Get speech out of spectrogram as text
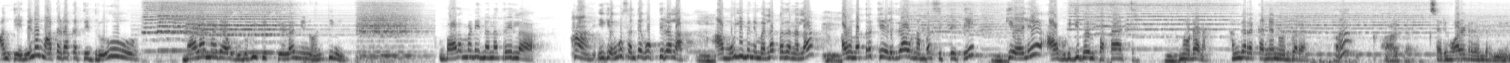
ಅಂತ ಏನೇನೋ ಮಾತಾಡಕತ್ತಿದ್ರು. ಬಾಳ ಮಾಡಿ ಆ ಹುಡುಗಿಗೆ ಕೇಳ ನೀನು ಅಂತೀನಿ. ಭಾಳ ಮಾಡಿ ನನ್ನ ಹತ್ರ ಇಲ್ಲ. ಹಾ ಈಗ ಹೆಂಗೋ ಸಂತೆಗೆ ಹೋಗ್ತಿರಲ್ಲ ಆ ಮೂಲಿ ಮನೆ ಮಲ್ಲಪ್ಪದನಲ್ಲ ಅವನ ಹತ್ರ ಕೇಳಿದ್ರೆ ಅವ್ರ ನಂಬರ್ ಸಿಕ್ತೈತಿ ಕೇಳಿ ಆ ಹುಡುಗಿದ ಒಂದು ಪತ ಆಯ್ತು. ನೋಡೋಣ ಹಂಗಾರ ಕನ್ಯಾ ನೋಡಿ ಬರ. ಹಾ? ಸರಿ ಹೊರಡ್ರಿ ಅಂದ್ರೆ ನೀವು.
